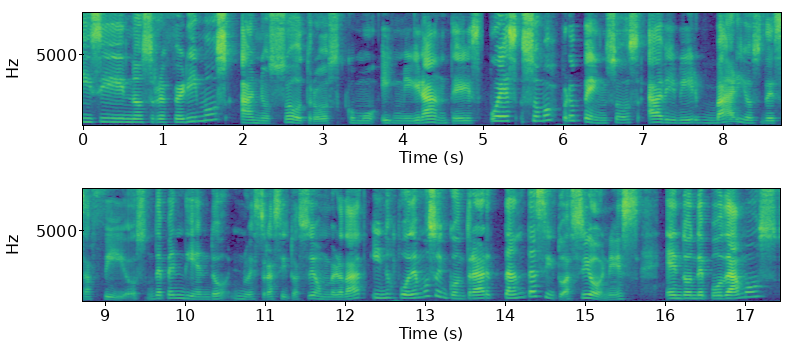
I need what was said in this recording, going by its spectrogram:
Y si nos referimos a nosotros como inmigrantes, pues somos propensos a vivir varios desafíos dependiendo nuestra situación, ¿verdad? Y nos podemos encontrar tantas situaciones en donde podamos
